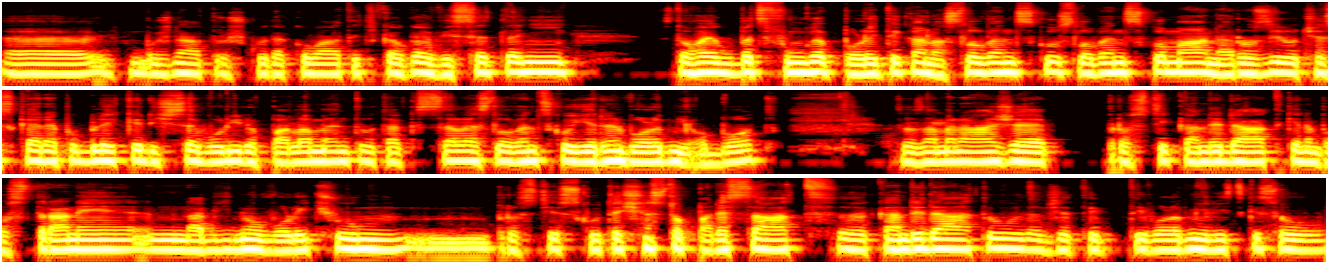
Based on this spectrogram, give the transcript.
eh, možná trošku taková teďka vysvětlení z toho, jak vůbec funguje politika na Slovensku. Slovensko má na rozdíl od České republiky, když se volí do parlamentu, tak celé Slovensko jeden volební obvod. To znamená, že prostě kandidátky nebo strany nabídnou voličům prostě skutečně 150 kandidátů, takže ty, ty volební lístky jsou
